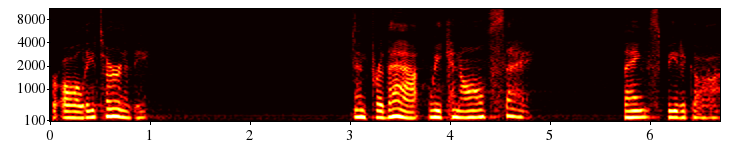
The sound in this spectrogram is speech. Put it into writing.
for all eternity. And for that, we can all say, Thanks be to God.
